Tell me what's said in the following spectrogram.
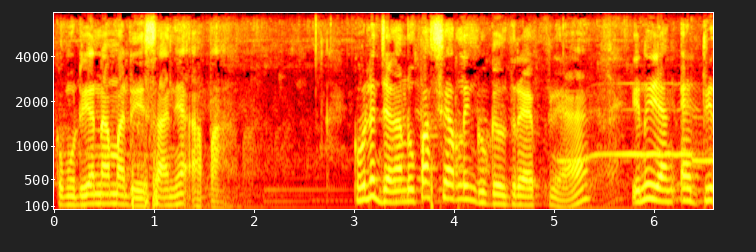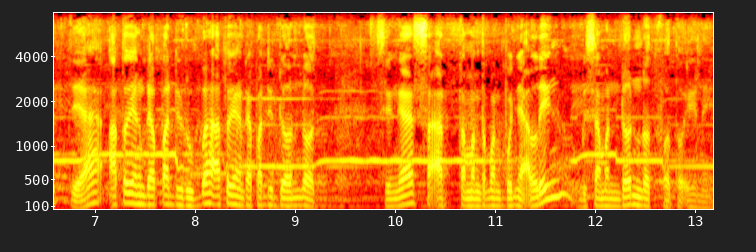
Kemudian nama desanya apa? Kemudian jangan lupa share link Google Drive-nya. Ini yang edit ya, atau yang dapat dirubah atau yang dapat di-download. Sehingga saat teman-teman punya link bisa mendownload foto ini.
